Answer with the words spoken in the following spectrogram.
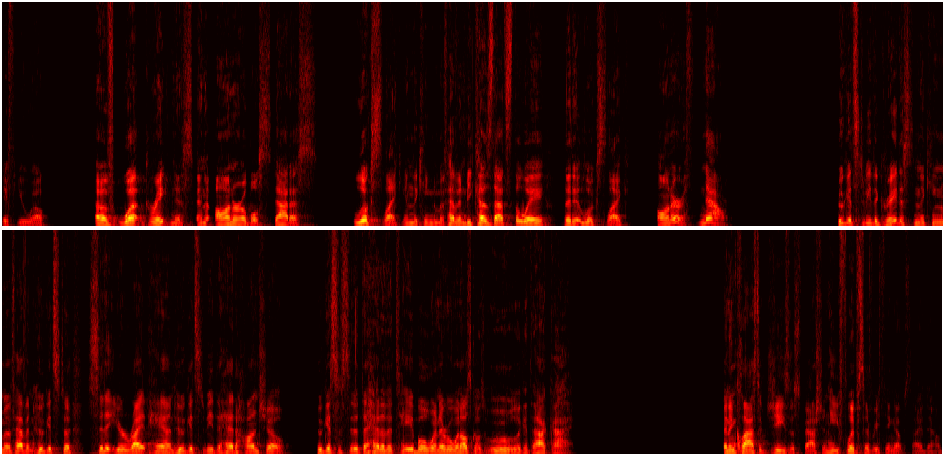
if you will, of what greatness and honorable status looks like in the kingdom of heaven, because that's the way that it looks like on earth now. Who gets to be the greatest in the kingdom of heaven? Who gets to sit at your right hand? Who gets to be the head honcho? Who gets to sit at the head of the table when everyone else goes, Ooh, look at that guy? And in classic Jesus fashion, he flips everything upside down.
